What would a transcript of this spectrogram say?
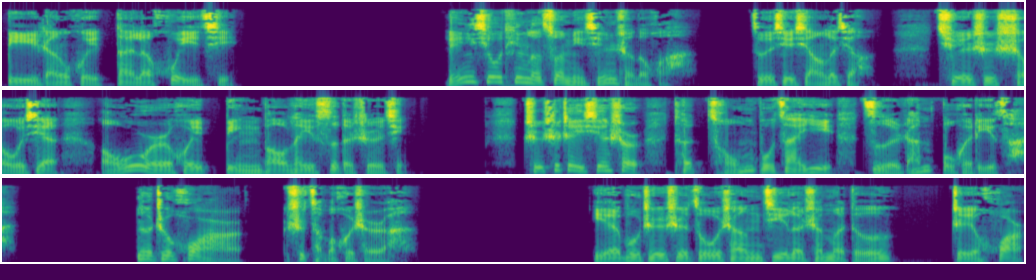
必然会带来晦气。林修听了算命先生的话，仔细想了想，确实手下偶尔会禀报类似的事情。只是这些事儿，他从不在意，自然不会理睬。那这画是怎么回事啊？也不知是祖上积了什么德，这画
